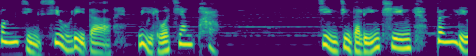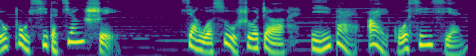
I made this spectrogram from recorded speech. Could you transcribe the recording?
风景秀丽的汨罗江畔，静静地聆听奔流不息的江水，向我诉说着一代爱国先贤、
